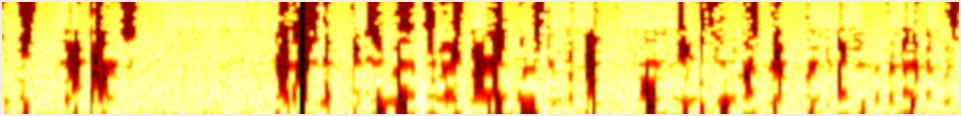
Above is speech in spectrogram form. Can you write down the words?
Thank you.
